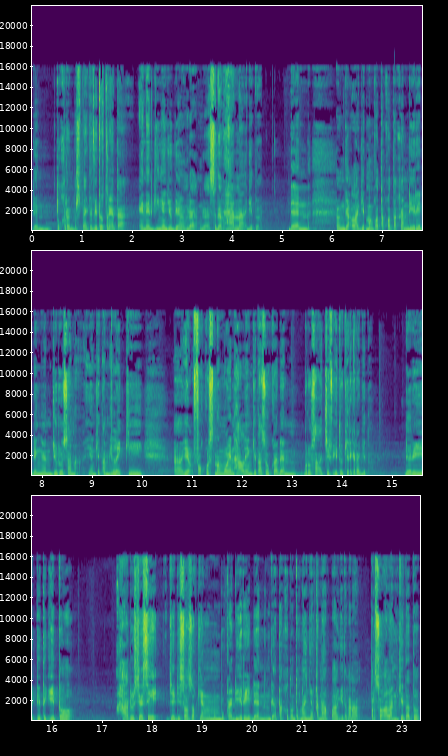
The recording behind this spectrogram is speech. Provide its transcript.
dan tukeran perspektif itu ternyata energinya juga nggak nggak sederhana gitu. Dan nggak lagi mengkotak-kotakan diri dengan jurusan yang kita miliki. Uh, ya fokus nemuin hal yang kita suka dan berusaha achieve itu kira-kira gitu. Dari titik itu harusnya sih jadi sosok yang membuka diri dan nggak takut untuk nanya kenapa gitu. Karena persoalan kita tuh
